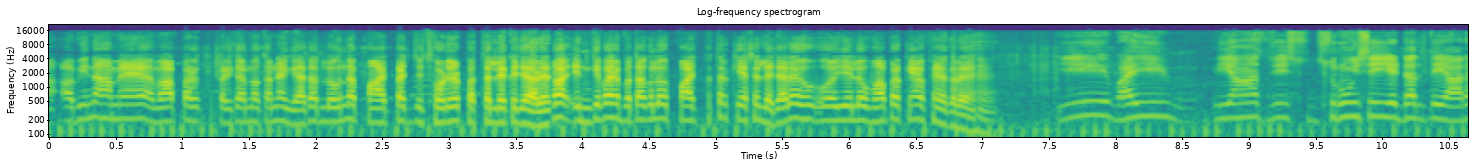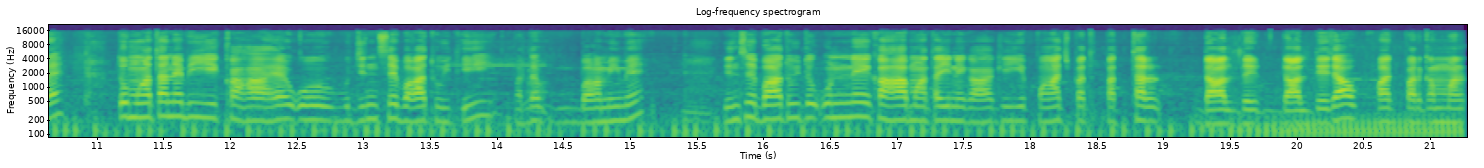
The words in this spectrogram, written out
हाँ अभी ना हमें वहाँ पर परिक्रमा करने गया था तो लोग ना पाँच पाँच छोटे छोटे पत्थर लेके जा रहे हैं। तो इनके बारे में बता लोग पाँच पत्थर कैसे ले जा रहे हैं और ये लोग वहाँ पर क्यों फेंक रहे हैं? ये भाई यहाँ जिस शुरू से ये डलते आ रहा है। तो माता ने भी ये कहा है वो जिनसे बात हुई थी मतलब बामी में जिनसे बात हुई तो उनने कहा माता जी ने कहा कि ये पाँच पत, पत्थर डालते डालते जाओ पाँच परिक्रमा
